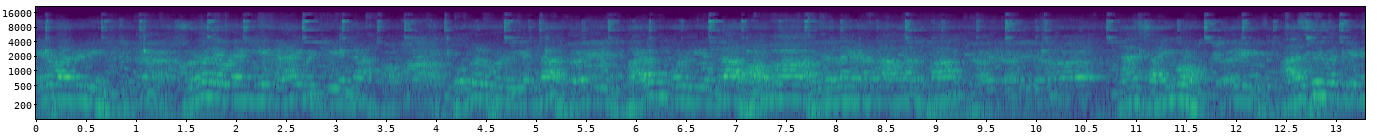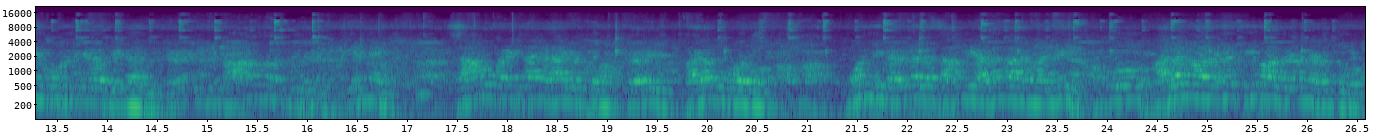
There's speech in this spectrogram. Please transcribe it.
ஏ பார்வதி சுடலை உடனே கடாய் வெட்டுவீல்ல பொங்கல் போடுவீல்ல பரப்பு போடுவீல்ல இதெல்லாம் எனக்கு ஆமாப்பா நான் சைவம். அசைவத்துக்கு நீ கூப்பிடுவீங்க அப்படின்னாரு என்ன சாமி படை தான் கடாய் வெட்டுவோம். பழகு போடுவோம். மூன்று கருங்கல்ல சாமி அலங்காரம் பண்ணி அலங்காரம் தீபாவளி நடத்துவோம்.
